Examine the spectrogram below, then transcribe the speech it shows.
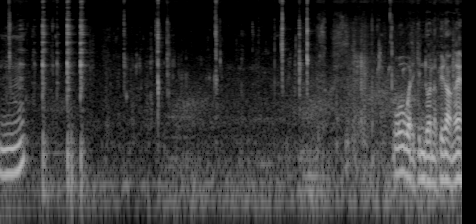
อืม โอ้วันกินโดนแล้วพี่น้องเอ้ย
